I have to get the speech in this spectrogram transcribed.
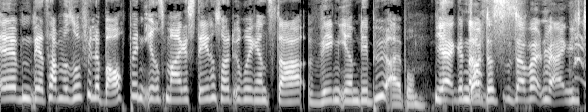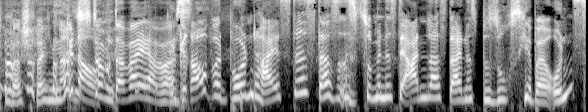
ähm, jetzt haben wir so viele Bauchbinden. Iris Majestin ist heute übrigens da wegen ihrem Debütalbum. Ja, genau, Das- das, da wollten wir eigentlich drüber sprechen, ne? Genau. Stimmt, da war ja was. Grau wird bunt heißt es. Das ist zumindest der Anlass deines Besuchs hier bei uns.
